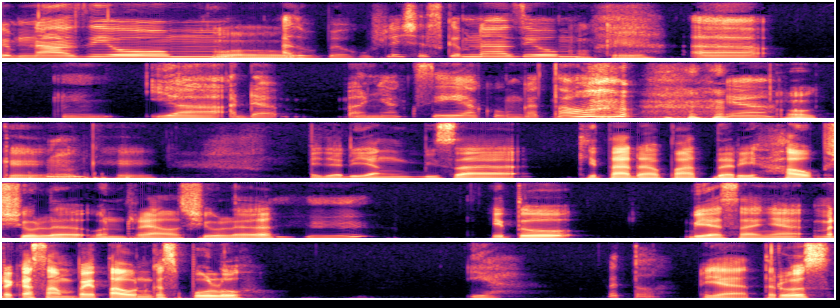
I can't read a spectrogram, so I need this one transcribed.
Gymnasium, Wow. also berufliches Gymnasium. Oke. Eh, mm, ya ada banyak sih aku nggak tahu. ya. Oke, Hmm. oke. Ya, Jadi yang bisa kita dapat dari Hauptschule und Realschule Mhm. itu biasanya mereka sampai tahun ke-10. Betul. Ya, terus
